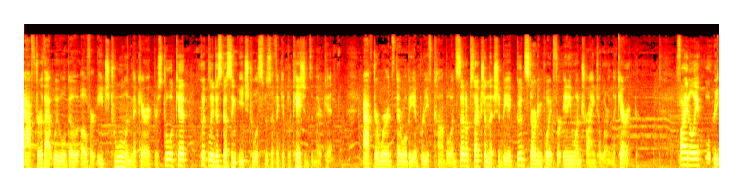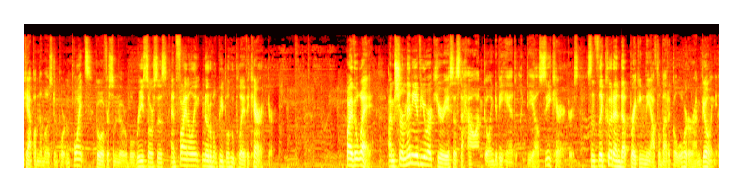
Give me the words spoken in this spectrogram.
After that, we will go over each tool in the character's toolkit, quickly discussing each tool's specific implications in their kit. Afterwards, there will be a brief combo and setup section that should be a good starting point for anyone trying to learn the character. Finally, we'll recap on the most important points, go over some notable resources, and finally, notable people who play the character. By the way, I'm sure many of you are curious as to how I'm going to be handling DLC characters, since they could end up breaking the alphabetical order I'm going in.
